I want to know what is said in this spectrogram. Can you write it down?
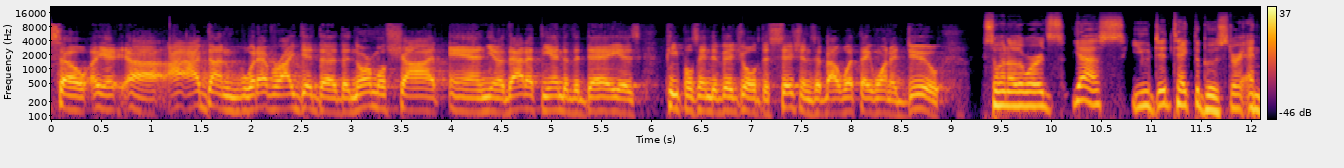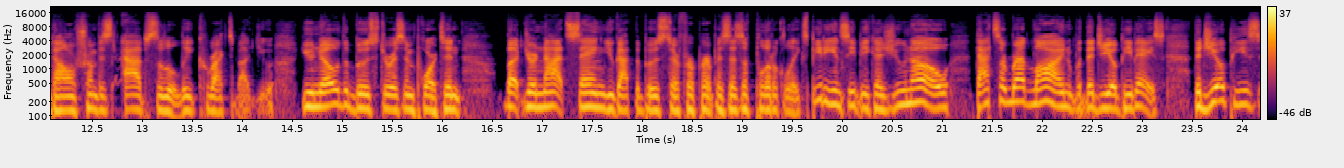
So uh, I, have done whatever I did, the, the normal shot, and you know that at the end of the day is people's individual decisions about what they want to do. So, in other words, yes, you did take the booster, and Donald Trump is absolutely correct about you. You know the booster is important, but you're not saying you got the booster for purposes of political expediency because you know that's a red line with the GOP base. The GOP's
